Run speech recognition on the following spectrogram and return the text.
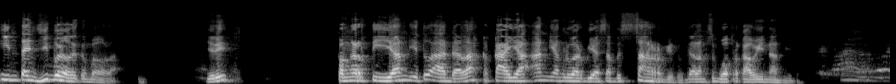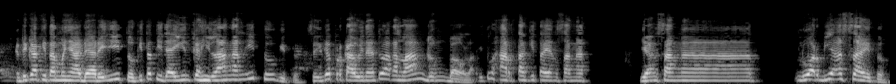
intangible itu Mbak Ola. Jadi pengertian itu adalah kekayaan yang luar biasa besar gitu dalam sebuah perkawinan gitu. Ketika kita menyadari itu, kita tidak ingin kehilangan itu gitu. Sehingga perkawinan itu akan langgeng, Ola. Itu harta kita yang sangat yang sangat luar biasa itu,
